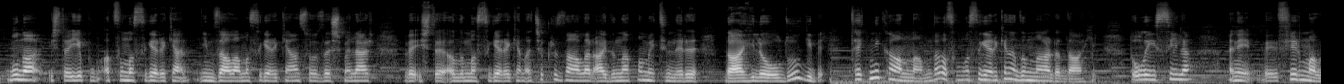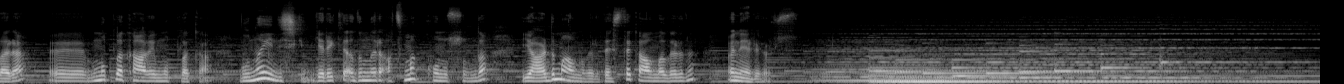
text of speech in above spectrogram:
Buna işte yapım atılması gereken, imzalanması gereken sözleşmeler ve işte alınması gereken açık rızalar, aydınlatma metinleri dahil olduğu gibi teknik anlamda atılması gereken adımlar da dahil. Dolayısıyla hani e, firmalara e, mutlaka ve mutlaka buna ilişkin gerekli adımları atmak konusunda yardım almaları, destek almalarını öneriyoruz.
